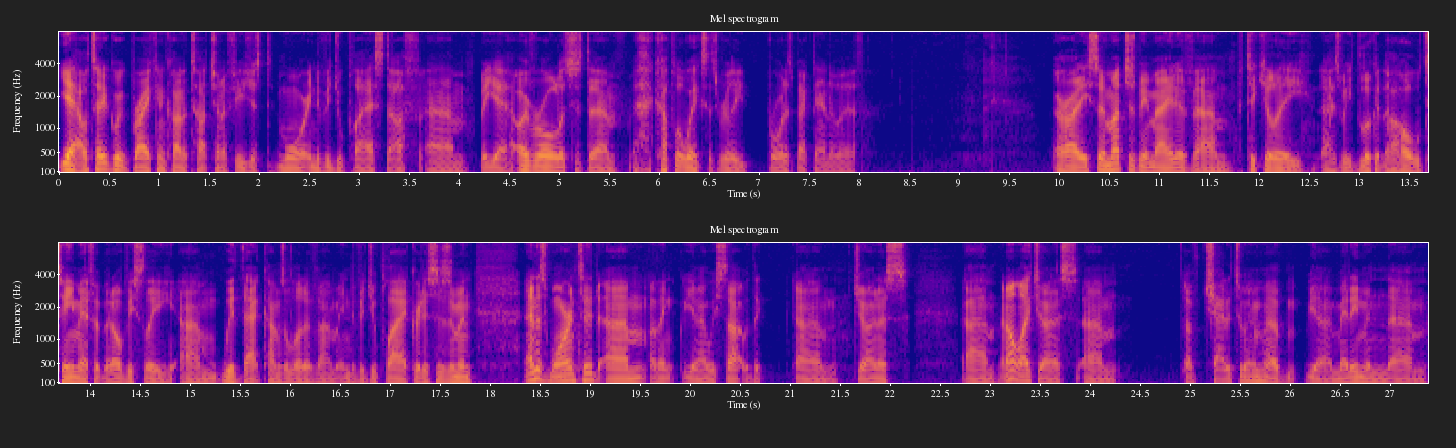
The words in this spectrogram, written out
yeah, I'll take a quick break and kind of touch on a few just more individual player stuff. Um, but yeah, overall, it's just um, a couple of weeks that's really brought us back down to earth. Alrighty, so much has been made of, um, particularly as we look at the whole team effort, but obviously um, with that comes a lot of um, individual player criticism, and and it's warranted. Um, I think you know we start with the um, Jonas, um, and I like Jonas. I've chatted to him, I've you know met him, and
